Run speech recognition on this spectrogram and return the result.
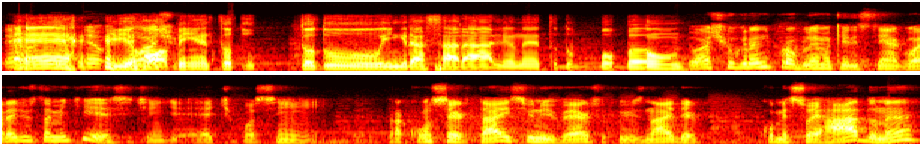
É, aquele Robin acho... é todo todo engraçaralho, né? Todo bobão. Eu acho que o grande problema que eles têm agora é justamente esse, Tindy. É tipo assim, para consertar esse universo que o Snyder começou errado, né?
